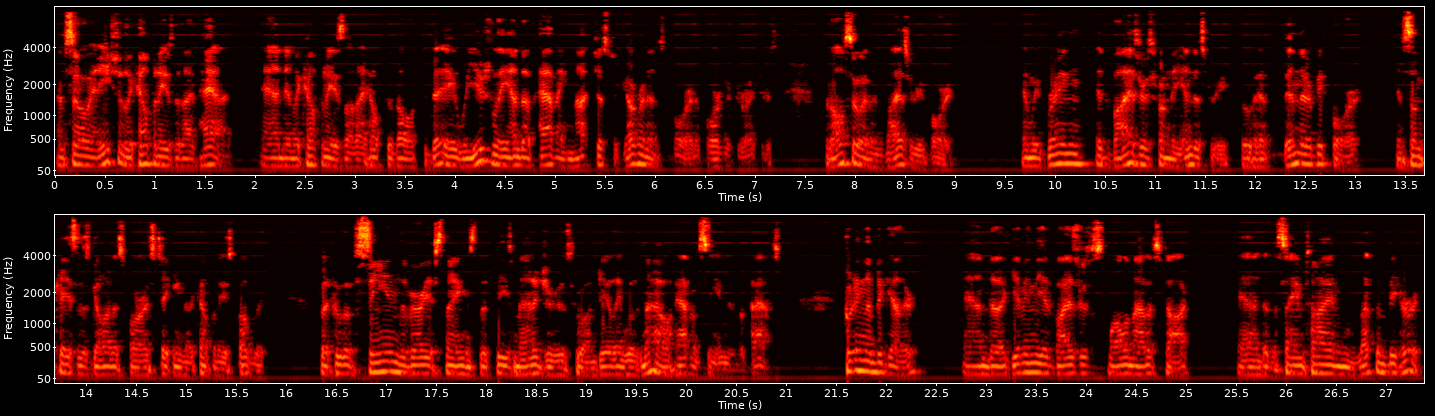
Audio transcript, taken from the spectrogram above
And so in each of the companies that I've had, and in the companies that I help develop today, we usually end up having not just a governance board, a board of directors, but also an advisory board and we bring advisors from the industry who have been there before, in some cases gone as far as taking their companies public, but who have seen the various things that these managers who I'm dealing with now haven't seen in the past. Putting them together and uh, giving the advisors a small amount of stock and at the same time let them be heard.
